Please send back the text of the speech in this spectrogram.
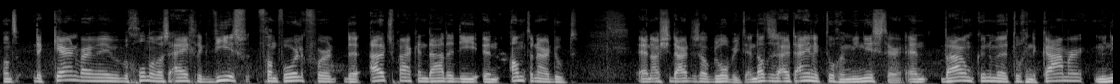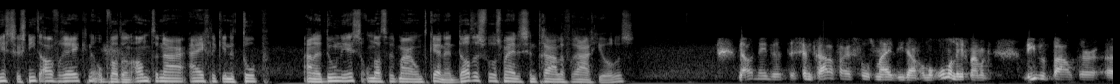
Want de kern waarmee we begonnen was eigenlijk... wie is verantwoordelijk voor de uitspraken en daden die een ambtenaar doet. En als je daar dus ook lobbyt. En dat is uiteindelijk toch een minister. En waarom kunnen we toch in de Kamer ministers niet afrekenen... op wat een ambtenaar eigenlijk in de top aan het doen is... omdat we het maar ontkennen. Dat is volgens mij de centrale vraag, Joris. Nou, nee, de, de centrale vraag is volgens mij die daar onder ligt, namelijk wie bepaalt er eh,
